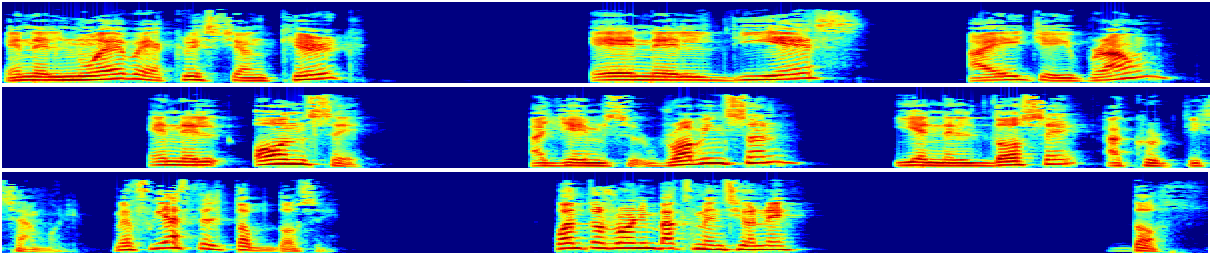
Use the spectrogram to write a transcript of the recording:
En el nueve a Christian Kirk. En el 10 a AJ Brown. En el 11 a James Robinson. Y en el 12 a Curtis Samuel. Me fui hasta el top 12. ¿Cuántos running backs mencioné? Dos.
